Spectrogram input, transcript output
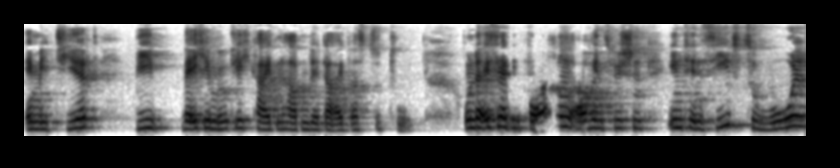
emittiert, wie, welche Möglichkeiten haben wir da etwas zu tun. Und da ist ja die Forschung auch inzwischen intensiv, sowohl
